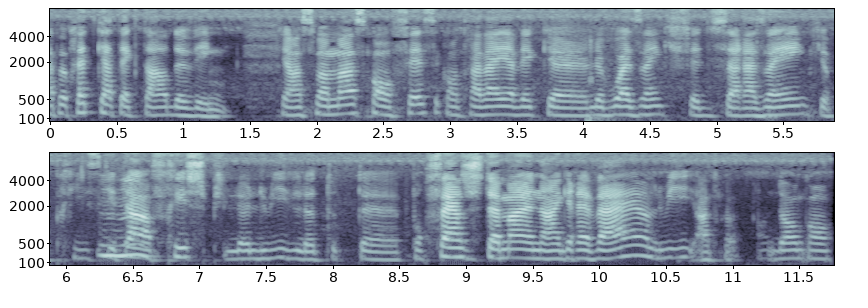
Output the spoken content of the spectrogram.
à peu près de 4 hectares de vignes. Puis en ce moment, ce qu'on fait, c'est qu'on travaille avec euh, le voisin qui fait du sarrasin, qui a pris ce qui Mhm. était en friche, puis là, lui, il l'a tout euh, pour faire justement un engrais vert. Lui, en tout cas, donc on,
